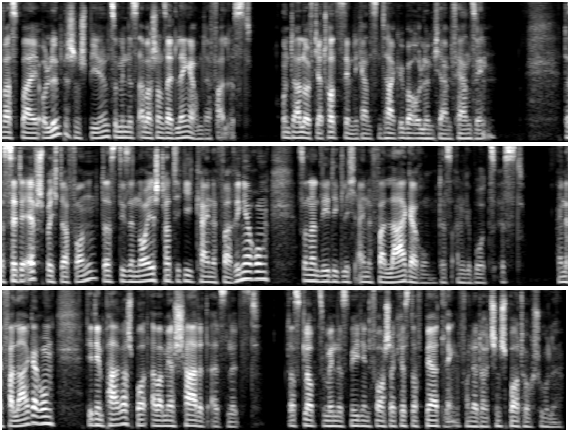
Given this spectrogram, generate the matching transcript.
was bei Olympischen Spielen zumindest aber schon seit längerem der Fall ist. Und da läuft ja trotzdem den ganzen Tag über Olympia im Fernsehen. Das ZDF spricht davon, dass diese neue Strategie keine Verringerung, sondern lediglich eine Verlagerung des Angebots ist. Eine Verlagerung, die dem Parasport aber mehr schadet als nützt. Das glaubt zumindest Medienforscher Christoph Bertling von der Deutschen Sporthochschule.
